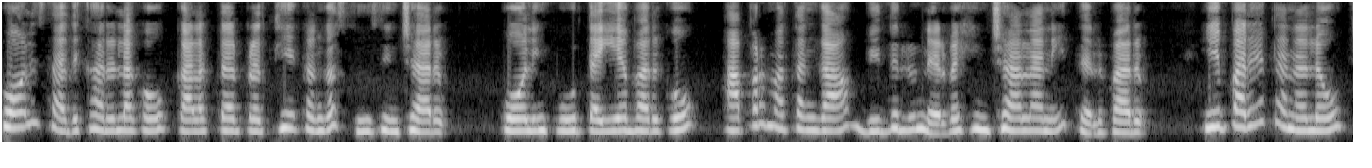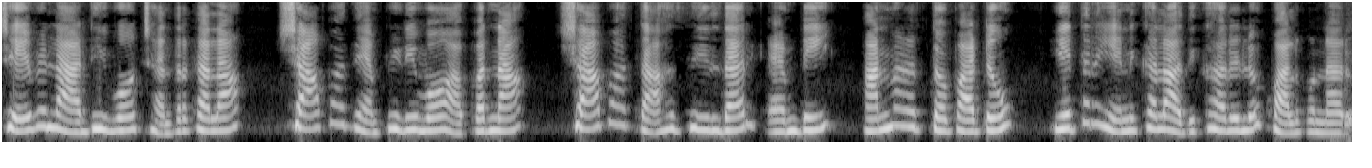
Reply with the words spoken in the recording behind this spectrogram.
పోలీస్ అధికారులకు కలెక్టర్ ప్రత్యేకంగా సూచించారు. పోలింగ్ పూర్తయ్యే వరకు అప్రమత్తంగా విధులు నిర్వహించాలని తెలిపారు. ఈ పర్యటనలో Chevella RDO Chandrakala Shabad MPDO Aparna Shabad tahsildar MD అన్వరత్తో పాటు ఇతర ఎన్నికల అధికారులు పాల్గొన్నారు.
